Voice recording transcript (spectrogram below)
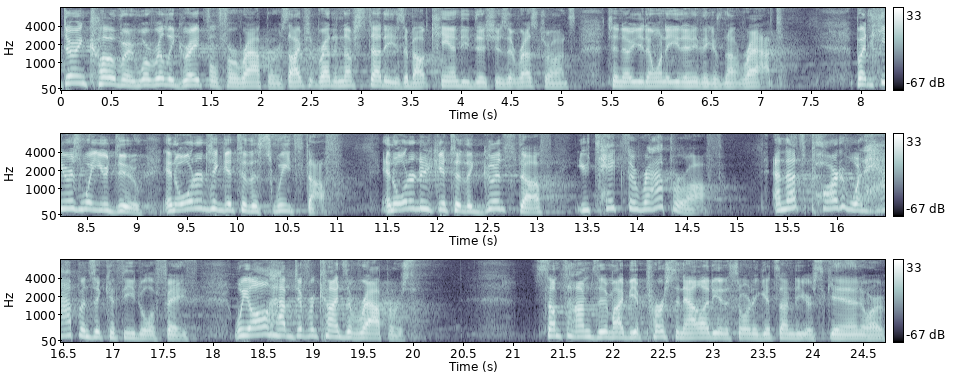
during COVID, we're really grateful for wrappers. I've read enough studies about candy dishes at restaurants to know you don't want to eat anything that's not wrapped. But here's what you do in order to get to the sweet stuff, in order to get to the good stuff, you take the wrapper off. And that's part of what happens at Cathedral of Faith. We all have different kinds of wrappers. Sometimes there might be a personality that sort of gets under your skin, or a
